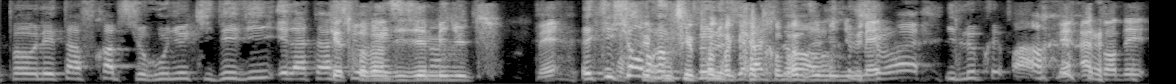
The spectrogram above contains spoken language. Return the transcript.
Paoletta frappe sur Rougneux qui dévie et la tâche 90e minute. Et qui chambre un petit peu le pendant virage 90 nord. minutes. Mais il le prépare. Mais attendez.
